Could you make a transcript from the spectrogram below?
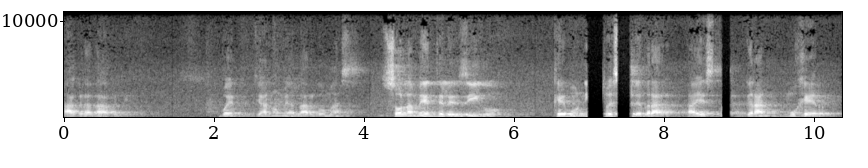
agradable. Bueno, ya no me alargo más. Solamente les digo qué bonito es celebrar a esta gran mujer.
